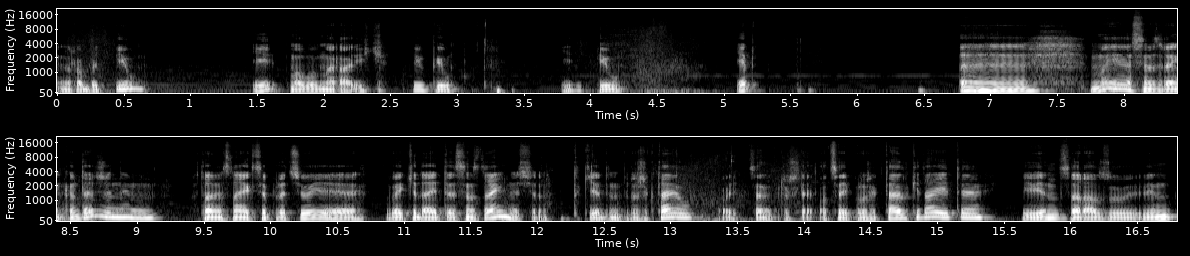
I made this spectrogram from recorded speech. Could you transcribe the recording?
Він робить пів. І мови вмирають. Пів-пів. І пів. Єп. Е, ми Сенсдрейн контедженим. Хто не знає, як це працює, ви кидаєте Сенсдрейн, ось такий один прожектайл. Ой, це не прожектайл. Оцей прожектайл кидаєте, і він заразу. Він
